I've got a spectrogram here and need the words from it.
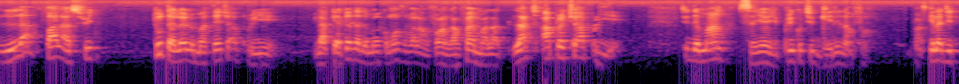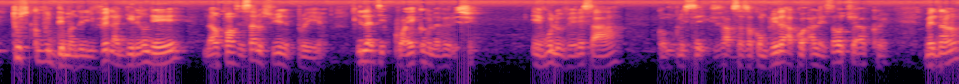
Là, par la suite, tout à l'heure le matin, tu as prié. Là, quelqu'un t'a demandé comment ça va l'enfant. L'enfant est malade. Là, après, tu as prié. Tu demandes, Seigneur, je prie que tu guéris l'enfant. Parce qu'il a dit tout ce que vous demandez. Il veut la guérison de l'enfant. C'est ça le sujet de prière. Il a dit, croyez que vous l'avez reçu. Et vous le verrez, ça, ça, s'accomplira à l'instant où tu as cru. Maintenant,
